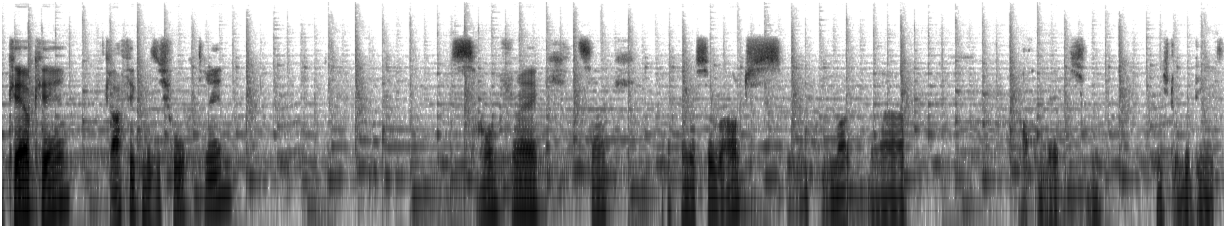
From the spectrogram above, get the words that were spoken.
Okay, okay. Grafik muss ich hochdrehen. Soundtrack, zack. Einfach nur Surround. Ja. Brauchen wir nicht, ne? Nicht unbedingt.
